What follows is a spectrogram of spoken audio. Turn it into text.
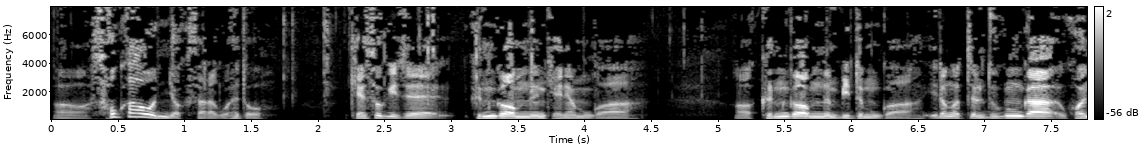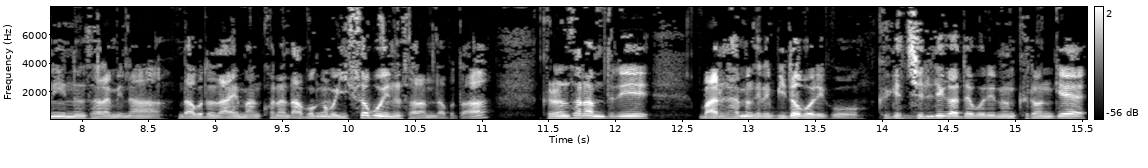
어, 속아온 역사라고 해도 계속 이제 근거 없는 개념과 어, 근거 없는 믿음과 이런 것들 누군가 권위 있는 사람이나 나보다 나이 많거나 나보다 뭐 있어 보이는 사람 나보다 그런 사람들이 말을 하면 그냥 믿어버리고 그게 진리가 돼버리는 그런 게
